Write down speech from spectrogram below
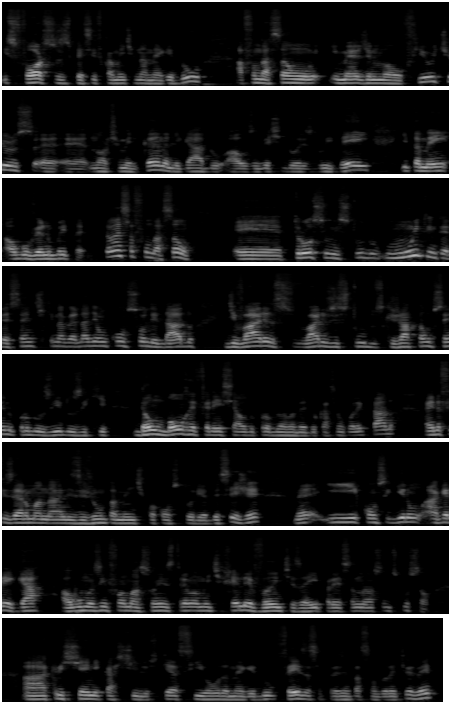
esforços especificamente na MegEdu, a Fundação Imaginable Futures é, é, norte-americana, ligado aos investidores do eBay e também ao governo britânico. Então essa fundação é, trouxe um estudo muito interessante, que na verdade é um consolidado de vários, vários estudos que já estão sendo produzidos e que dão um bom referencial do problema da educação conectada. Ainda fizeram uma análise juntamente com a consultoria BCG né, e conseguiram agregar algumas informações extremamente relevantes aí para essa nossa discussão. A Cristiane Castilhos, que é a CEO da Megedu, fez essa apresentação durante o evento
